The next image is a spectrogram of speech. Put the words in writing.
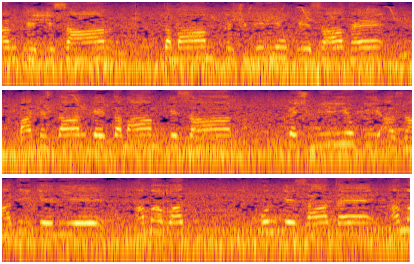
पाकिस्तान के किसान तमाम कश्मीरियों के साथ हैं। पाकिस्तान के तमाम किसान कश्मीरियों की आज़ादी के लिए हम वक्त उनके साथ हैं। हम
